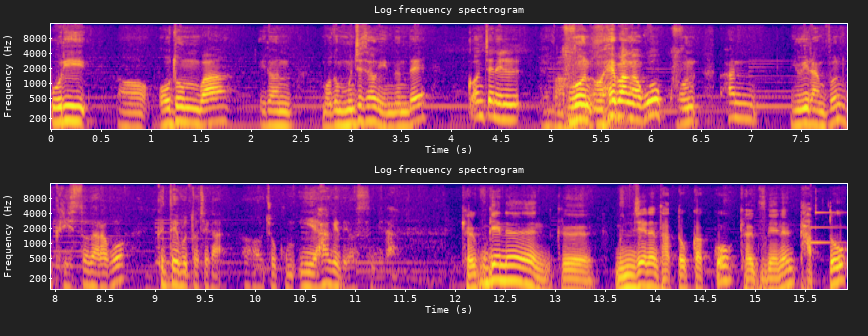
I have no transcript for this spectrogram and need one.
우리 어, 어둠과 이런 모든 문제 속에 있는데 건져낼 구원 어, 해방하고 구원한 유일한 분 그리스도다라고 그때부터 제가 어, 조금 이해하게 되었습니다. 결국에는 그 문제는 다 똑같고 결국에는 답도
